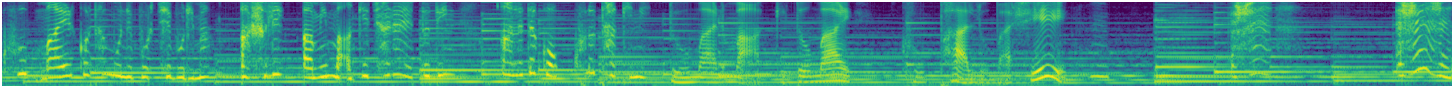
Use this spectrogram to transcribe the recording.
খুব মায়ের কথা মনে পড়ছে বুড়িমা। আসলে আমি মাকে ছাড়া এতদিন আলাদা কখনো থাকিনি। তোমার মা কি তোমায় খুব ভালোবাসে? হ্যাঁ হ্যাঁ হ্যাঁ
